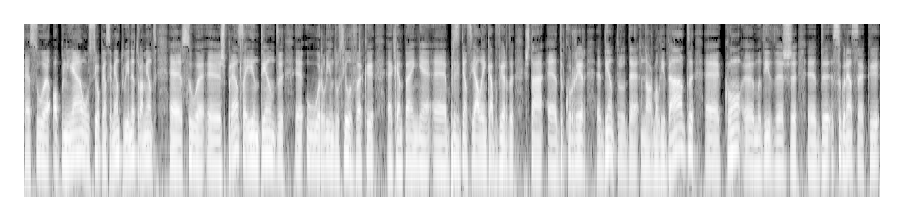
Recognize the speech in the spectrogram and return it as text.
a sua opinião, o seu pensamento e, naturalmente, a sua eh, esperança. E entende eh, o Arlindo Silva que a campanha eh, presidencial em Cabo Verde está a decorrer dentro da normalidade, com medidas de segurança que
